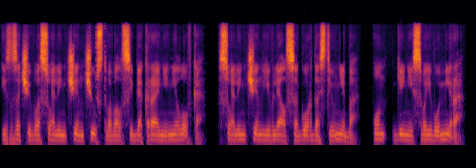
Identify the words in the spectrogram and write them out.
Из-за чего Суалинчен чувствовал себя крайне неловко. Суалинчен являлся гордостью неба. Он – гений своего мира.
